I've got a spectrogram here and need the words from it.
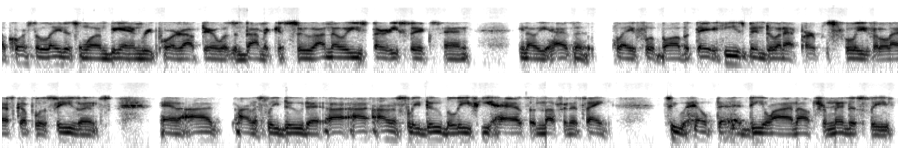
of course, the latest one being reported out there was Ndamukong Suh. I know he's 36 and, you know, he hasn't played football, but they, he's been doing that purposefully for the last couple of seasons. And I honestly do that. I, I honestly do believe he has enough in the tank to help that D line out tremendously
